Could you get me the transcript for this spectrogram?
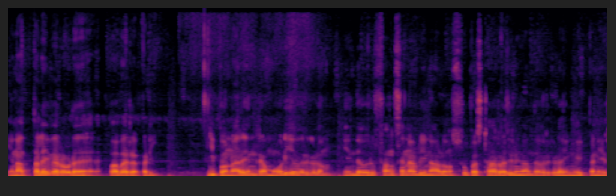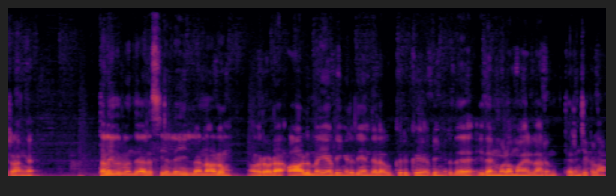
ஏன்னா தலைவரோட பவர் அப்படி. இப்போ நரேந்திர மோடி அவர்களும் எந்த ஒரு ஃபங்க்ஷன் அப்படின்னாலும் சூப்பர் ஸ்டார் ரஜினிகாந்த் அவர்களை இன்வைட் பண்ணிடுறாங்க. தலைவர் வந்து அரசியல்லே இல்லைனாலும் அவரோட ஆளுமை அப்படிங்கிறது எந்த அளவுக்கு இருக்குது அப்படிங்கிறத இதன் மூலமாக எல்லாரும் தெரிஞ்சுக்கலாம்.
